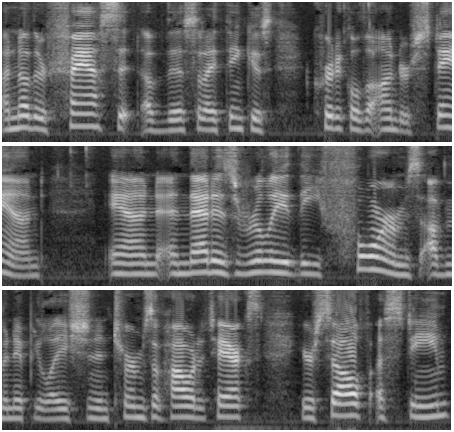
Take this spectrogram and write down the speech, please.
another facet of this that I think is critical to understand, and and that is really the forms of manipulation in terms of how it attacks your self-esteem,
